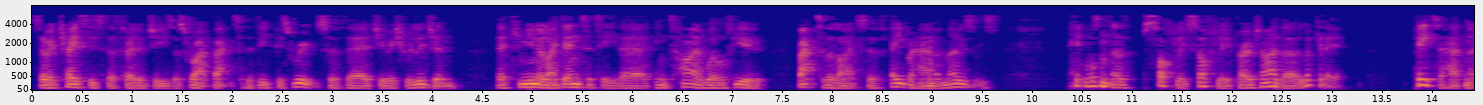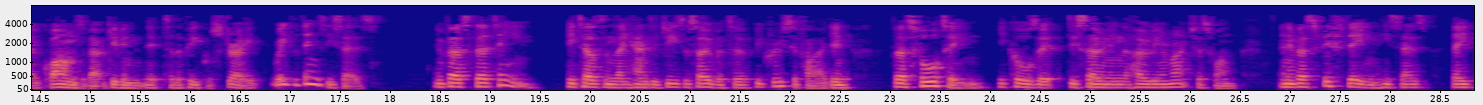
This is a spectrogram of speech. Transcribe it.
So it traces the thread of Jesus right back to the deepest roots of their Jewish religion, their communal identity, their entire worldview, back to the likes of Abraham and Moses. It wasn't a softly, softly approach either. Look at it. Peter had no qualms about giving it to the people straight. Read the things he says. In verse 13, he tells them they handed Jesus over to be crucified. In verse 14, he calls it disowning the holy and righteous one. And in verse 15, he says they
